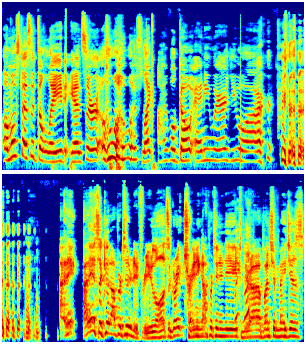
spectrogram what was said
Almost as a delayed answer, Lola's like, I will go anywhere you are. I think I think it's a good opportunity for you, Lola. It's a great training opportunity Wait, to be what? around a bunch of mages.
